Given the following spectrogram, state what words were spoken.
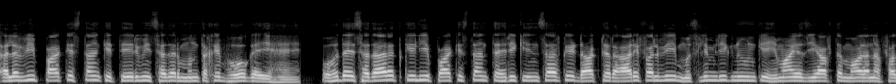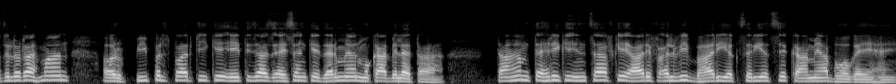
علوی پاکستان کے تیرہویں صدر منتخب ہو گئے ہیں۔ عہدہ صدارت کے لیے پاکستان تحریک انصاف کے ڈاکٹر عارف علوی، مسلم لیگ نون کے حمایت یافتہ مولانا فضل الرحمان اور پیپلز پارٹی کے اعتزاز احسن کے درمیان مقابلہ تھا۔ تاہم تحریک انصاف کے عارف علوی بھاری اکثریت سے کامیاب ہو گئے ہیں۔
